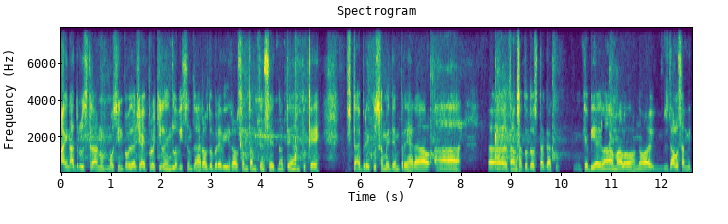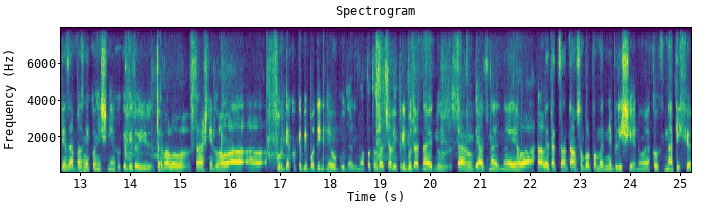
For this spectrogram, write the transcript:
aj na druhú stranu musím povedať, že aj proti Lendlovi som zahral dobre, vyhral som tam ten set na tej Antuke. V tiebreaku som jeden prehral a e, tam sa to dosť tak ako keby aj lámalo. No zdalo sa mi ten zápas nekonečný, ako keby to trvalo strašne dlho a, a furt ako keby body neubúdali. No a potom začali pribúdať na jednu stranu viac, na, na jeho, a, ale tak tam, tam som bol pomerne bližšie, no ako na tých e,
